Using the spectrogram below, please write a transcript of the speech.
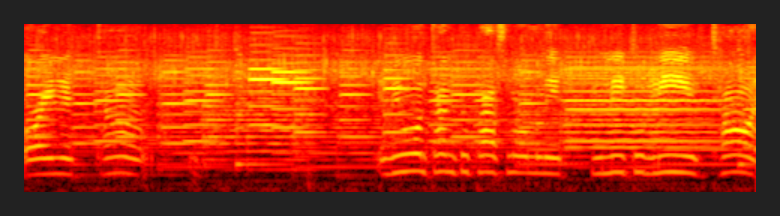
Or in a town. If you want time to pass normally, you need to leave town.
